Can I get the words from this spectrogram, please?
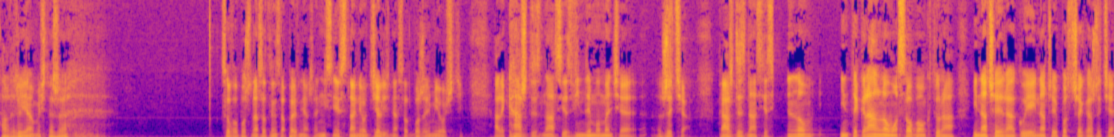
Halleluja, myślę, że Słowo Boże nas o tym zapewnia, że nic nie jest w stanie oddzielić nas od Bożej miłości. Ale każdy z nas jest w innym momencie życia. Każdy z nas jest inną, integralną osobą, która inaczej reaguje, inaczej postrzega życie,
